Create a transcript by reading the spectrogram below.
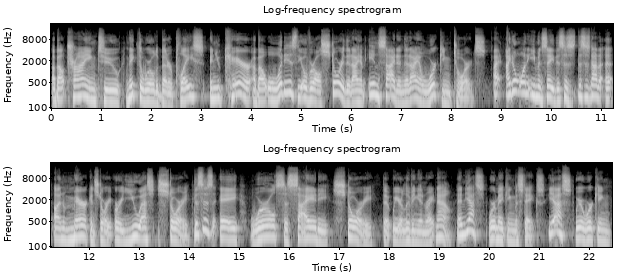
about trying to make the world a better place and you care about, well, what is the overall story that I am inside and that I am working towards? I, I don't want to even say this is this is not a, an American story or a US story. This is a world society story that we are living in right now. And yes, we're making mistakes. Yes, we are working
